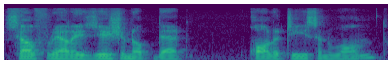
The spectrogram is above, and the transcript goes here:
self-realization of that qualities and warmth.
